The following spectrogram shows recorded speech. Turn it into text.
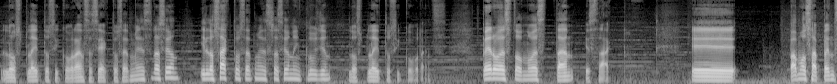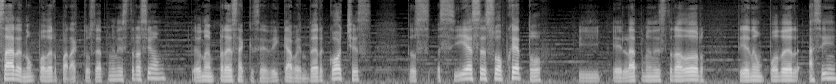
los pleitos y cobranzas y actos de administración, y los actos de administración incluyen los pleitos y cobranzas. Pero esto no es tan exacto. Eh, vamos a pensar en un poder para actos de administración de una empresa que se dedica a vender coches. Entonces, si ese es su objeto y el administrador tiene un poder así,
